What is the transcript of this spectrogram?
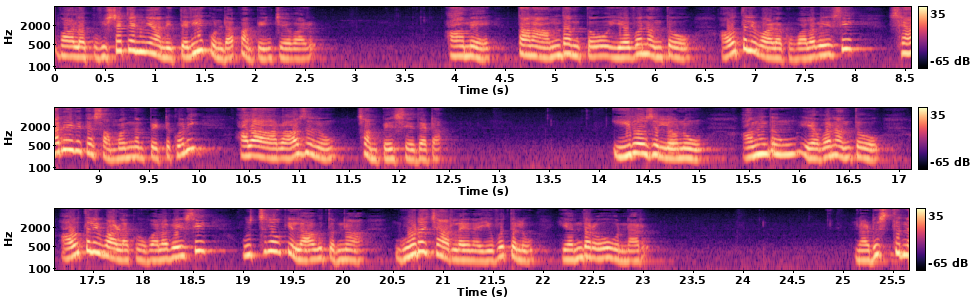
వాళ్ళకు విషకన్య అని తెలియకుండా పంపించేవాడు ఆమె తన అందంతో యవ్వనంతో అవతలి వాళ్ళకు వలవేసి శారీరక సంబంధం పెట్టుకొని అలా ఆ రాజును చంపేసేదట. ఈ రోజుల్లోనూ అందం యవ్వనంతో అవతలి వాళ్ళకు వలవేసి ఉచ్చులోకి లాగుతున్న గూఢచారులైన యువతులు ఎందరో ఉన్నారు. నడుస్తున్న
